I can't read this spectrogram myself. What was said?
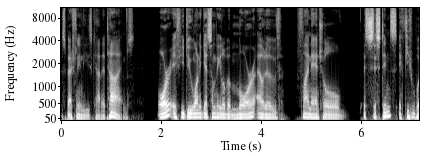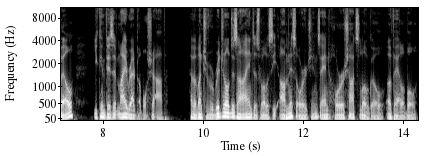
especially in these kind of times. Or if you do want to get something a little bit more out of financial assistance, if you will, you can visit my Redbubble shop. I have a bunch of original designs as well as the Ominous Origins and Horror Shots logo available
